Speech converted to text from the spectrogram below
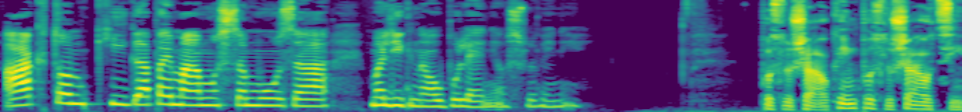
aktom, ki ga pa imamo samo za maligna obolenja v Sloveniji. Poslušalke in poslušalci,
